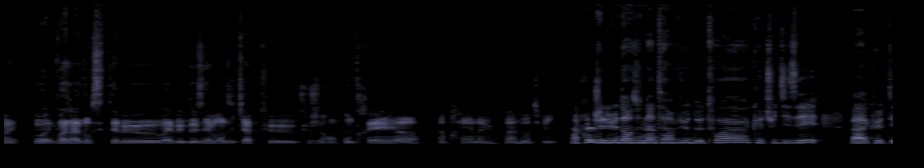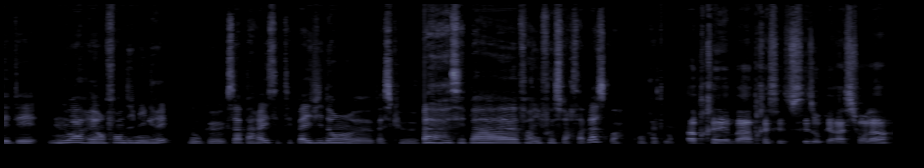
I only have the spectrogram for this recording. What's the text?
Ouais, voilà, donc c'était le, ouais, le deuxième handicap que, que j'ai rencontré. Euh, après, il y en a eu plein d'autres, oui. Après, j'ai lu dans une interview de toi que tu disais bah, que tu étais noir et enfant d'immigrés. Donc ça, pareil, c'était pas évident parce que bah, c'est pas, enfin, il faut se faire sa place, quoi, concrètement. Après, bah, après ces, opérations-là,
